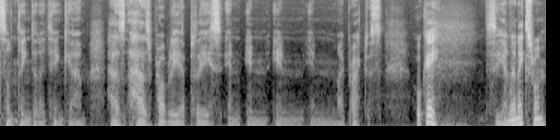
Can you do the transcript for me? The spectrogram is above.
something that I think um, has has probably a place in in in in my practice. Okay, see you in the next one.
